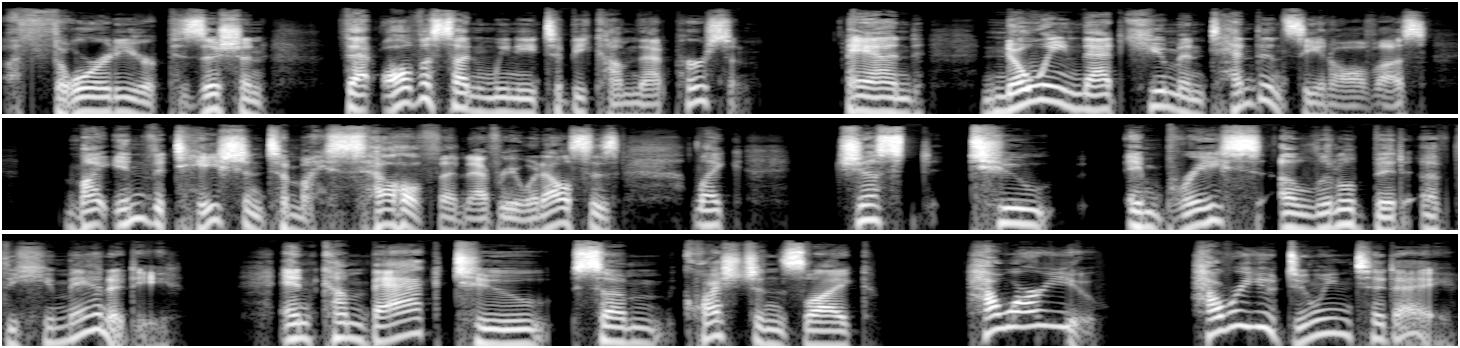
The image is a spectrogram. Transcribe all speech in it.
authority or position, that all of a sudden we need to become that person. And knowing that human tendency in all of us, my invitation to myself and everyone else is like just to embrace a little bit of the humanity and come back to some questions like How are you? How are you doing today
